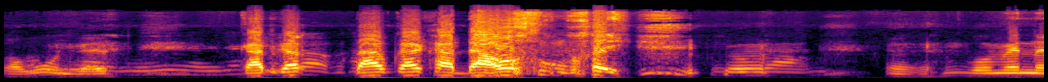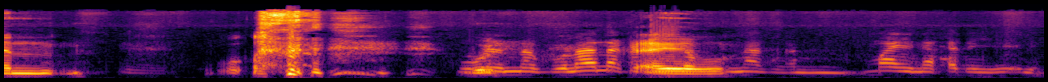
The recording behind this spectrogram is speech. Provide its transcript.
ข้อมูลก็กัดกับตามการคาดเดาของข่อยปฏิการเออบ่แม่นนั่นโบราณนักโบราณนักคเอดีอกับนักอันไม่นักคดีนี่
